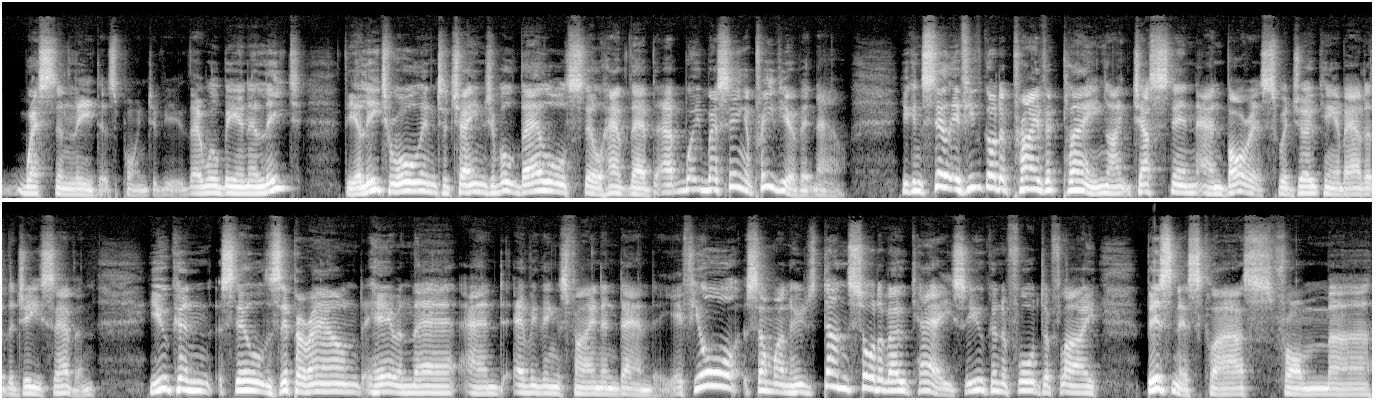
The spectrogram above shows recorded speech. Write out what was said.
Western leaders' point of view. There will be an elite the elite are all interchangeable. They'll all still have their. Uh, we're seeing a preview of it now. You can still, if you've got a private plane like Justin and Boris were joking about at the G7, you can still zip around here and there and everything's fine and dandy. If you're someone who's done sort of okay, so you can afford to fly business class from. Uh,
